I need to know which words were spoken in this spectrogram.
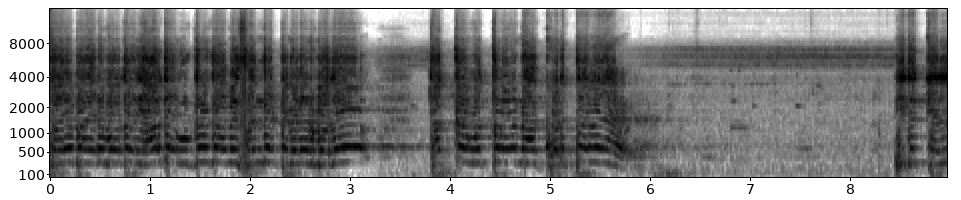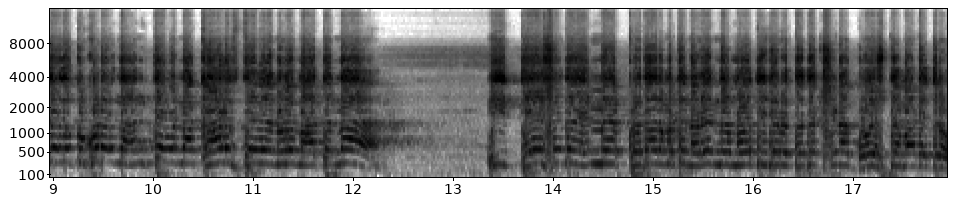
ತೊಯ್ಬಾ ಇರ್ಬೋದು, ಯಾವುದೇ ಉಗ್ರಗಾಮಿ ಸಂಘಟನೆಗಳಿರ್ಬೋದು, ತಕ್ಕ ಉತ್ತರವನ್ನ ಕೊಡ್ತೇವೆ. ಇದಕ್ಕೆಲ್ಲದಕ್ಕೂ ಕೂಡ ಒಂದು ಅಂತ್ಯವನ್ನ ಕಾಣಿಸ್ತೇವೆ ಅನ್ನುವ ಮಾತನ್ನ ಈ ದೇಶದ ಹೆಮ್ಮೆ ಪ್ರಧಾನಮಂತ್ರಿ ನರೇಂದ್ರ ಮೋದಿಜಿಯವರು ತದಕ್ಷಣ ಘೋಷಣೆ ಮಾಡಿದ್ರು.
